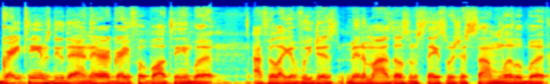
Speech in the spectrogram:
great teams do that, and they're a great football team. But I feel like if we just minimize those mistakes, which is some little, but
